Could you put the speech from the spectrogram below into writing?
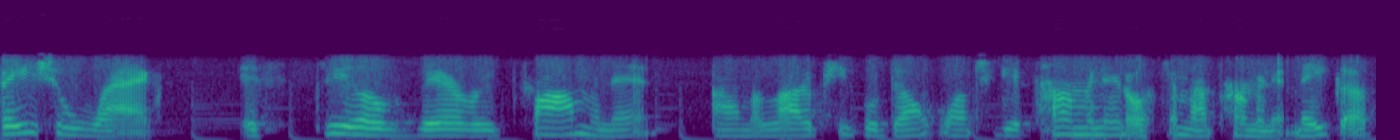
facial wax is still very prominent. Um, a lot of people don't want to get permanent or semi-permanent makeup,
